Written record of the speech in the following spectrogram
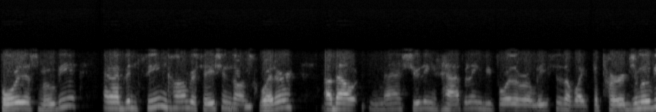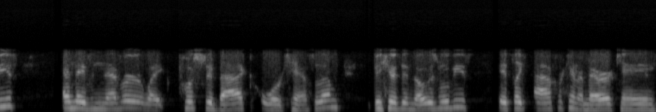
for this movie. And I've been seeing conversations on mm-hmm. Twitter about mass shootings happening before the releases of like the Purge movies, and they've never like pushed it back or canceled them because in those movies it's like African Americans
